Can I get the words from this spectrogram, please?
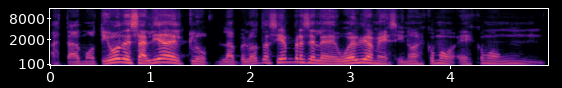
hasta motivo de salida del club. La pelota siempre se le devuelve a Messi, ¿no? Es como, es como un,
